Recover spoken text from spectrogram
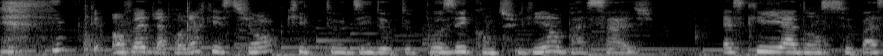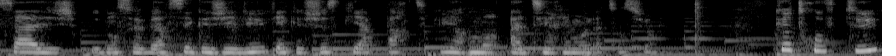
en fait, la première question qu'il te dit de te poser quand tu lis un passage, est-ce qu'il y a dans ce passage ou dans ce verset que j'ai lu quelque chose qui a particulièrement attiré mon attention? Que trouves-tu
